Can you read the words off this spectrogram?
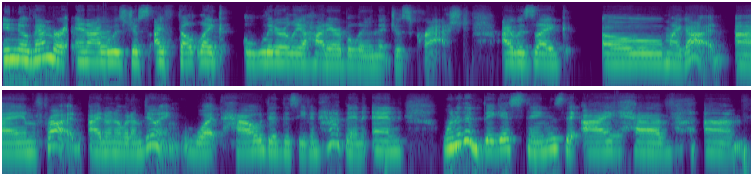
in November and I was just I felt like literally a hot air balloon that just crashed. I was like, "Oh my god, I am a fraud. I don't know what I'm doing. What how did this even happen?" And one of the biggest things that I have um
